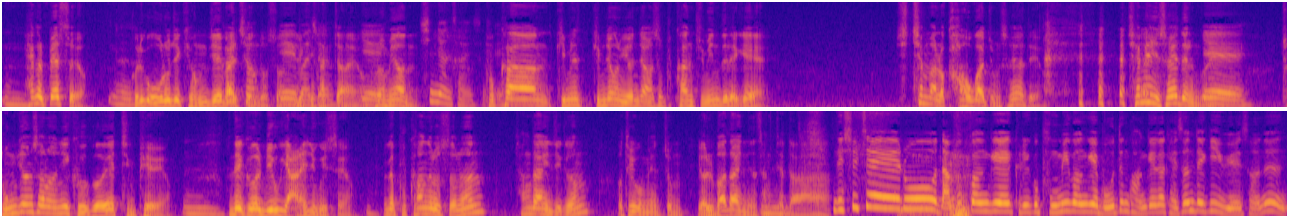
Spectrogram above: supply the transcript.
음. 핵을 뺐어요. 네. 그리고 오로지 경제 발전 그렇죠. 노선 예, 이렇게 맞아요. 갔잖아요. 예. 그러면 신년사에서 북한 김, 김정은 위원장에서 북한 주민들에게 시쳇말로 가오가 좀 서야 돼요. 체면이 서야 되는 거예요. 예. 종전선언이 그거의 증표예요. 음. 근데 그걸 미국이 안 해주고 있어요. 그러니까 북한으로서는 상당히 지금 어떻게 보면 좀 열받아 있는 상태다. 음. 근데 실제로 남북 관계 그리고 북미 관계 모든 관계가 개선되기 위해서는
